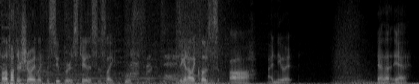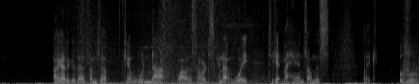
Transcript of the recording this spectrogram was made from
I love how they're showing like the supers too. This is like oof. Is he gonna like close this? Oh, I knew it. Yeah, that yeah. I gotta give that a thumbs up. Can't would not. Wow, that's not words. Cannot wait to get my hands on this. Like, ooh,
